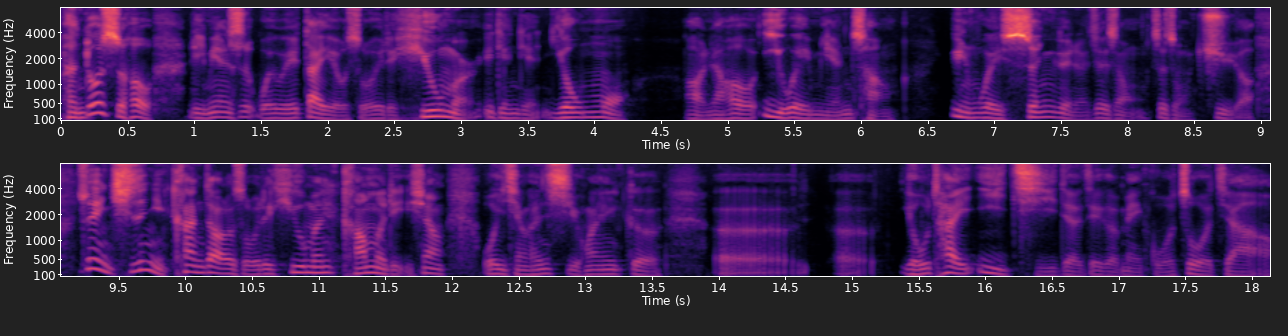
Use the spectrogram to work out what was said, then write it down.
很多时候里面是微微带有所谓的 humor，一点点幽默啊，然后意味绵长、韵味深远的这种这种剧啊，所以其实你看到了所谓的 human comedy，像我以前很喜欢一个呃呃。犹太裔籍的这个美国作家啊，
